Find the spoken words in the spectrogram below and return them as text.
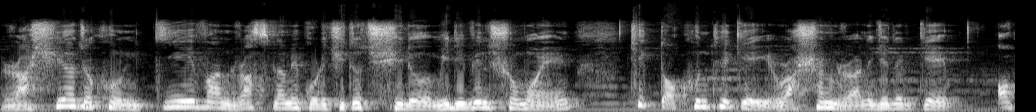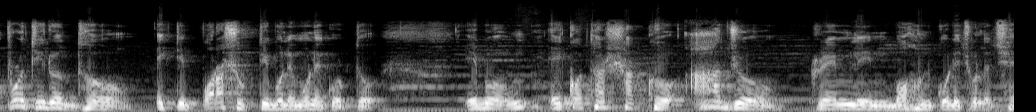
রাশিয়া যখন কিয়েভান রাস নামে পরিচিত ছিল মিডিভিল সময়ে, ঠিক তখন থেকেই রাশিয়ানরা নিজেদেরকে অপ্রতিরোধ একটি পরাশক্তি বলে মনে করত এবং এই কথার সাক্ষ্য আজও ক্রেমলিন বহন করে চলেছে।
